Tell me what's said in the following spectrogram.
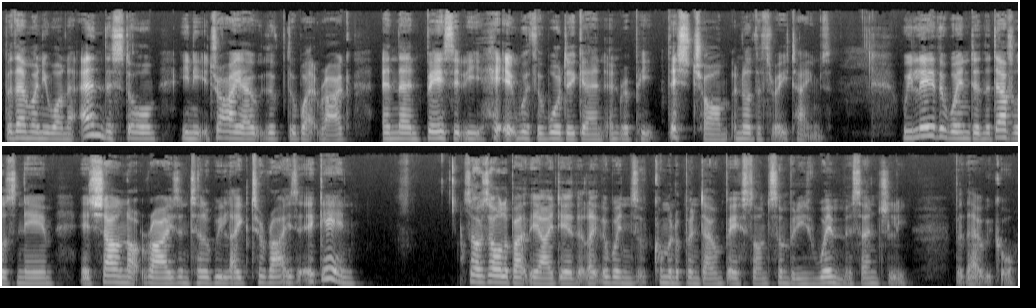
But then when you want to end the storm, you need to dry out the, the wet rag and then basically hit it with the wood again and repeat this charm another three times. We lay the wind in the devil's name, it shall not rise until we like to rise it again. So it's all about the idea that like the winds are coming up and down based on somebody's whim, essentially. But there we go.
